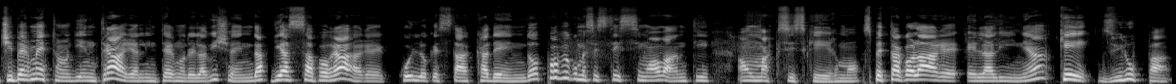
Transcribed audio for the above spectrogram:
ci permettono di entrare all'interno della vicenda, di assaporare quello che sta accadendo, proprio come se stessimo avanti a un maxi schermo. Spettacolare è la linea che sviluppa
